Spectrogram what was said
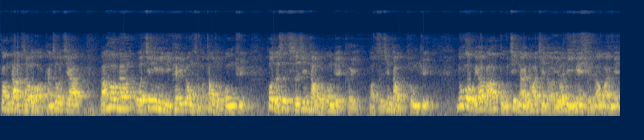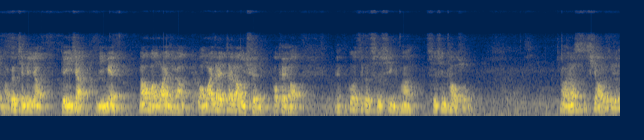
放大之后啊，Ctrl 加，然后呢，我建议你可以用什么套索工具，或者是磁性套索工具也可以，啊，磁性套索工具。如果我要把它补进来的话，记得由里面选到外面，好，跟前面一样，点一下里面，然后往外怎么样？往外再再绕一圈，OK 哈。哎，不过这个磁性哈。磁性套索，它好像失效了，对不对？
